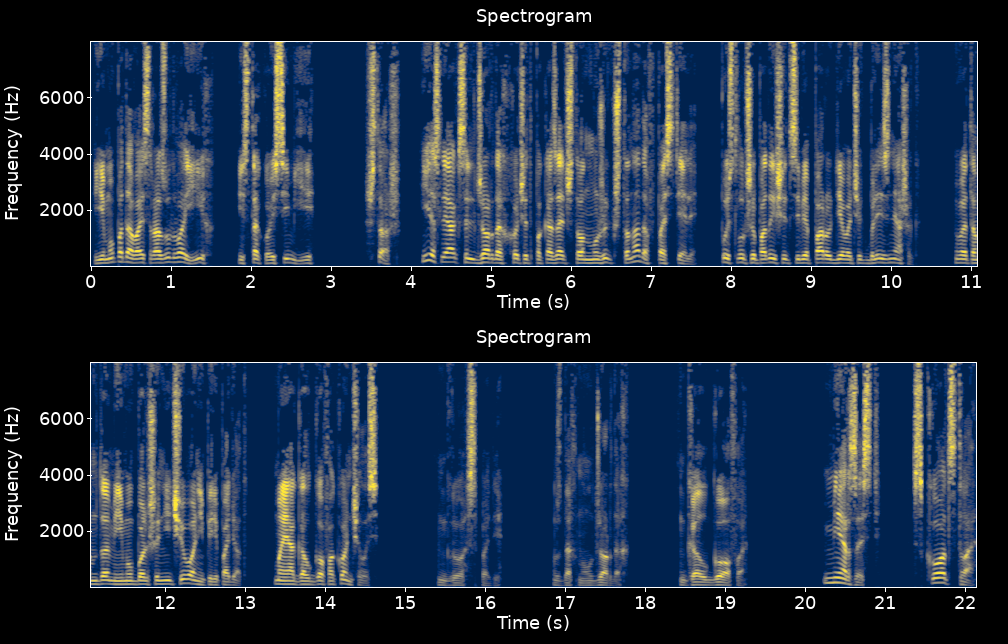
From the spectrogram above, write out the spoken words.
Ему подавай сразу двоих. Из такой семьи. Что ж, если Аксель Джордах хочет показать, что он мужик, что надо в постели, пусть лучше подыщет себе пару девочек-близняшек. В этом доме ему больше ничего не перепадет. Моя Голгофа кончилась. Господи, вздохнул Джордах. Голгофа. Мерзость. Скотство.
